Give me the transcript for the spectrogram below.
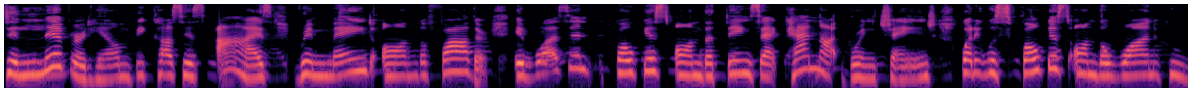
delivered him because his eyes remained on the Father. It wasn't focused on the things that cannot bring change, but it was focused on the one who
